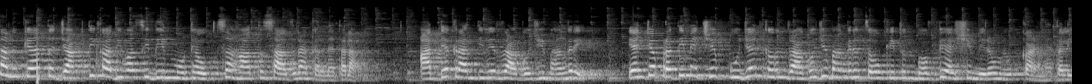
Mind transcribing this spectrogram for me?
तालुक्यात जागतिक आदिवासी दिन मोठ्या उत्साहात साजरा करण्यात आला. आद्य क्रांतीवीर राघोजी भांगरे यांच्या प्रतिमेचे पूजन करून राघोजी भांगरे चौक येथून भव्य अशी मिरवणूक काढण्यात आली.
